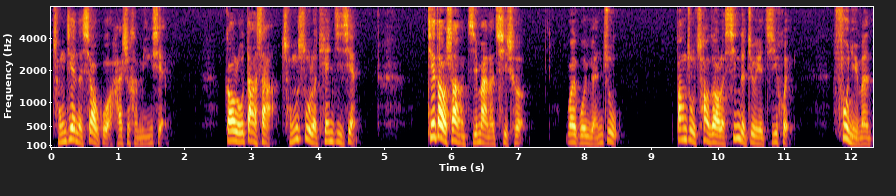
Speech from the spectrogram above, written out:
重建的效果还是很明显。高楼大厦重塑了天际线，街道上挤满了汽车，外国援助帮助创造了新的就业机会，妇女们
